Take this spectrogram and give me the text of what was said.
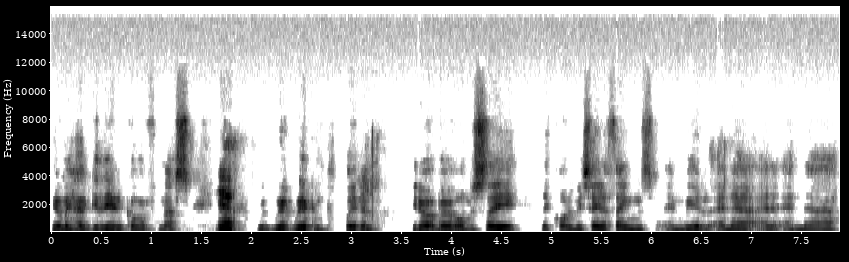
You know, I mean, how do they recover from this? Yeah, you know, we're, we're complaining, you know, about obviously the economy side of things, and we're in a, in, a,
